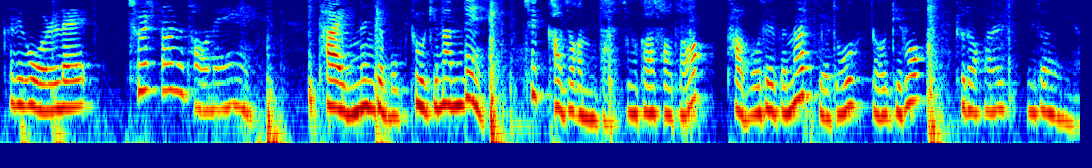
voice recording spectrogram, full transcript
그리고 원래 출산 전에 다 읽는 게 목표긴 한데 책 가져갑니다. 육아서적. 다 못 읽으면 얘도 여기로 들어갈 예정이에요.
